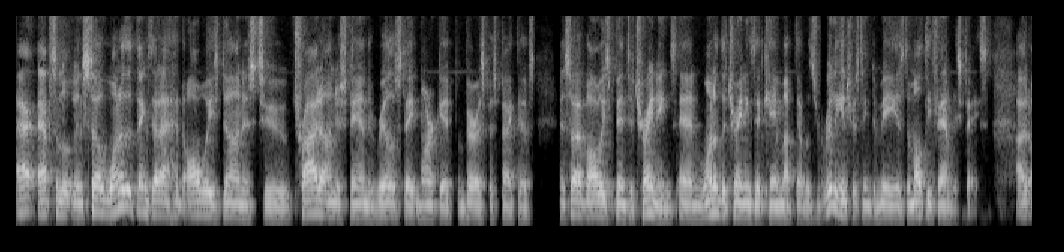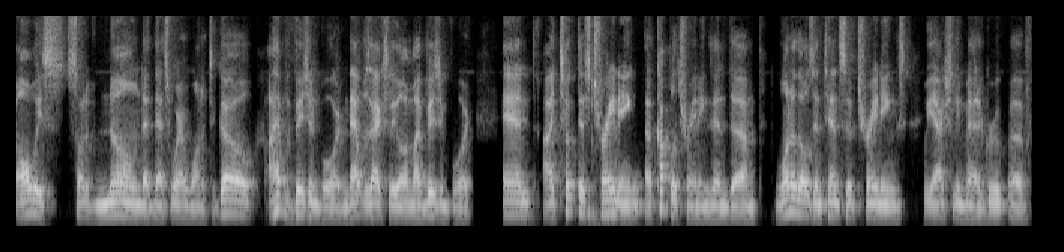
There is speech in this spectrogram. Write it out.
Absolutely. And so, one of the things that I had always done is to try to understand the real estate market from various perspectives. And so, I've always been to trainings. And one of the trainings that came up that was really interesting to me is the multifamily space. I'd always sort of known that that's where I wanted to go. I have a vision board, and that was actually on my vision board. And I took this training, a couple of trainings, and um, one of those intensive trainings, we actually met a group of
